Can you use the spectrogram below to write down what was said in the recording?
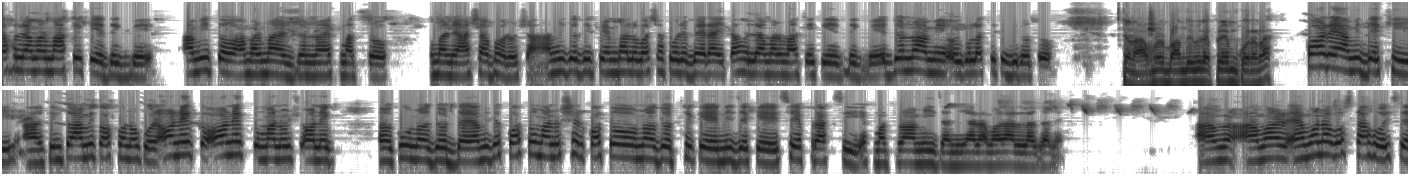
তাহলে আমার মাকে কে দেখবে? আমি তো আমার মায়ের জন্য একমাত্র মানে আশা ভরসা। আমি যদি প্রেম ভালোবাসা করে বেড়াই তাহলে আমার মাকে কে দেখবে? এর জন্য আমি ওইগুলা থেকে বিরত। কেন আপনার বান্ধবীরা প্রেম করে না? করে আমি দেখি। কিন্তু আমি কখনো করে অনেক অনেক মানুষ অনেক আহ, কুনজর দেয়। আমি যে কত মানুষের কত নজর থেকে নিজেকে সেফ রাখছি একমাত্র আমি জানি আর আমার আল্লাহ জানে। আম- আমার এমন অবস্থা হয়েছে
